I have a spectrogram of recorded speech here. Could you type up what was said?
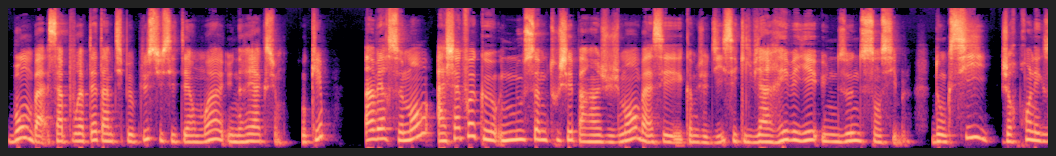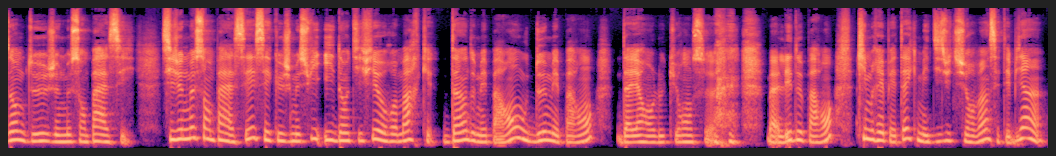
bon, bah, ça pourrait peut-être un petit peu plus susciter en moi une réaction. OK Inversement, à chaque fois que nous sommes touchés par un jugement, bah c'est comme je dis, c'est qu'il vient réveiller une zone sensible. Donc si je reprends l'exemple de je ne me sens pas assez. Si je ne me sens pas assez, c'est que je me suis identifié aux remarques d'un de mes parents ou de mes parents, d'ailleurs en l'occurrence bah, les deux parents, qui me répétaient que mes 18 sur 20 c'était bien,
